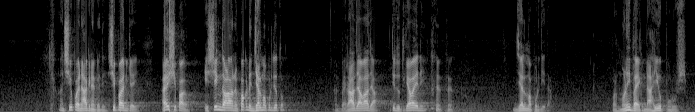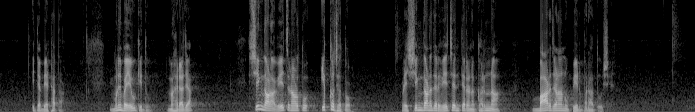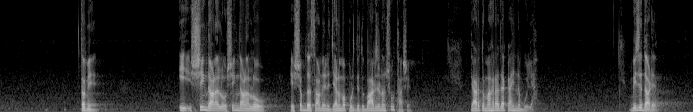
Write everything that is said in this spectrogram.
અને સિપાહીને આજ્ઞા કરી સિપાહીને કહી એ સિપાયો એ સિંગદાળાને પકડીને જેલમાં પૂરી જતો ભાઈ રાજા વાજા તીધું તો કહેવાય નહીં. જેલમાં પૂરી દીધા. પણ મણિભાઈ એક ડાહ્યો પુરુષ, એ ત્યાં બેઠા હતા. મણિભાઈ એવું કીધું, મહારાજા, સિંગદાણા વેચનારો તો એક જ હતો. પણ એ સિંગદાણા જ્યારે વેચે ને ત્યારે એના ઘરના બાર જણાનું પેટ ભરાતું છે. તમે એ શિંગદાણા લો શિંગદાણા લો એ શબ્દ સાંભળીને જેલમાં પૂરી દીધું. બાર જણા શું થશે? ત્યારે તો મહારાજા કાંઈ ન બોલ્યા. બીજે દાડે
